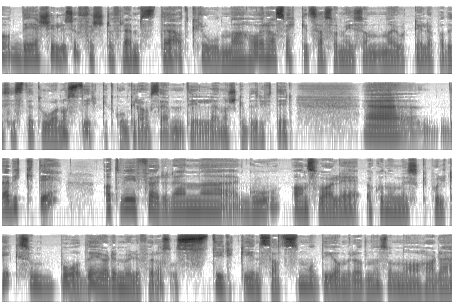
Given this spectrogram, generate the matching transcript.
Og det skyldes jo først og fremst at kronene har, har svekket seg så mye som den har gjort i løpet av de siste to årene, og styrket konkurranseevnen til norske bedrifter. Eh, det er viktig at vi fører en eh, god og ansvarlig økonomisk politikk som både gjør det mulig for oss å styrke innsatsen mot de områdene som nå har det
